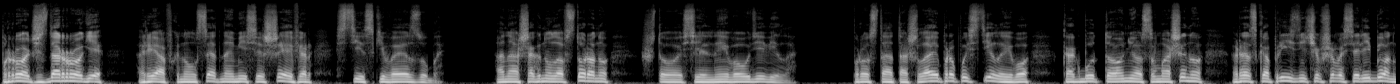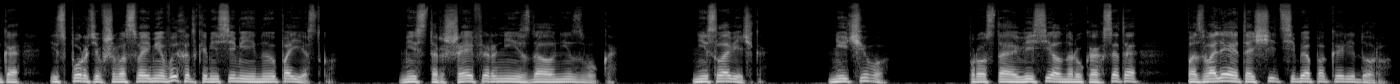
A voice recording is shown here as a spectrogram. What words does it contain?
«Прочь с дороги!» — рявкнул Сет на миссис Шейфер, стискивая зубы. Она шагнула в сторону, что сильно его удивило. Просто отошла и пропустила его, как будто унес в машину раскопризничавшегося ребенка, испортившего своими выходками семейную поездку. Мистер Шейфер не издал ни звука. Ни словечка. Ничего. Просто висел на руках Сета, позволяя тащить себя по коридору.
